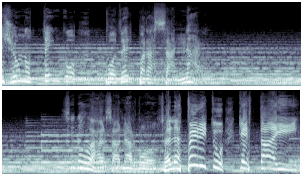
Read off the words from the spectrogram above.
Ah, yo no tengo poder para sanar. Si no vas a sanar vos, el Espíritu que está ahí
